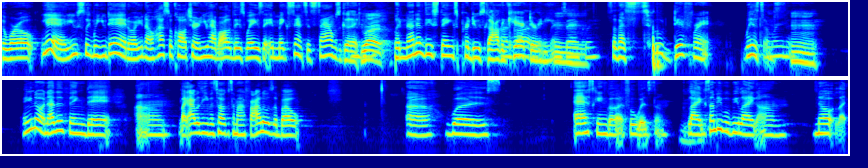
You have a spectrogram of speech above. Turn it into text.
the world, yeah, you sleep when you dead, or you know, hustle culture, and you have all of these ways that it makes sense. It sounds good, Right. But none of these things produce godly Not character in you. Exactly. So that's two different wisdoms. Mm. And you know, another thing that um like I was even talking to my followers about uh was asking God for wisdom. Like some people be like, um, no, like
